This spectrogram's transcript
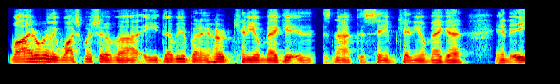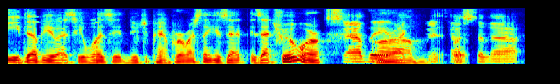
well, I don't really watch much of uh, AEW, but I heard Kenny Omega is, is not the same Kenny Omega in AEW as he was in New Japan Pro Wrestling. Is that is that true or? Sadly, Or, I um, can attest to that.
